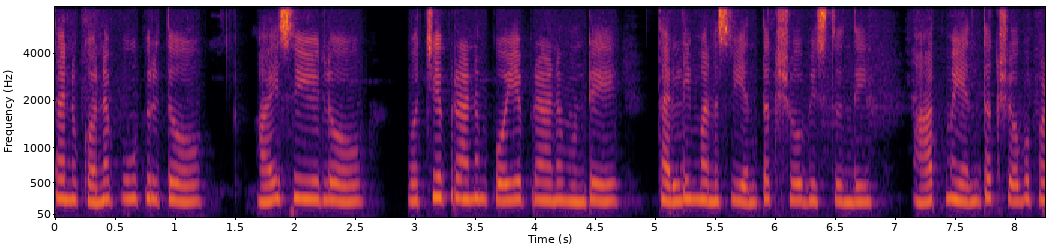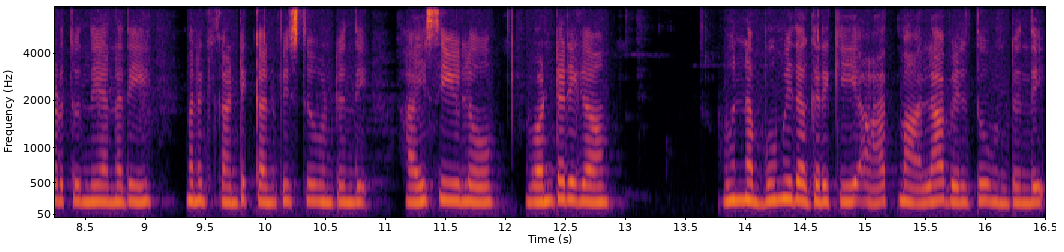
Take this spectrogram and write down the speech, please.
తను కొన ఊపిరితో ఐసీయూలో వచ్చే ప్రాణం పోయే ప్రాణం ఉంటే తల్లి మనసు ఎంత క్షోభిస్తుంది? ఆత్మ ఎంత క్షోభపడుతుంది అన్నది మనకి కంటికి కనిపిస్తూ ఉంటుంది. ఐసీయూలో ఒంటరిగా ఉన్న భూమి దగ్గరికి ఆత్మ అలా వెళ్తూ ఉంటుంది.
